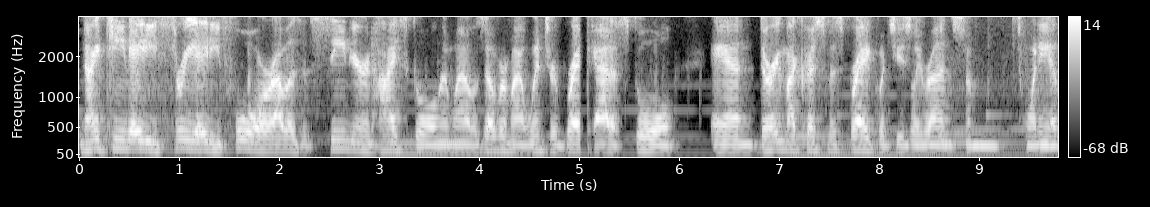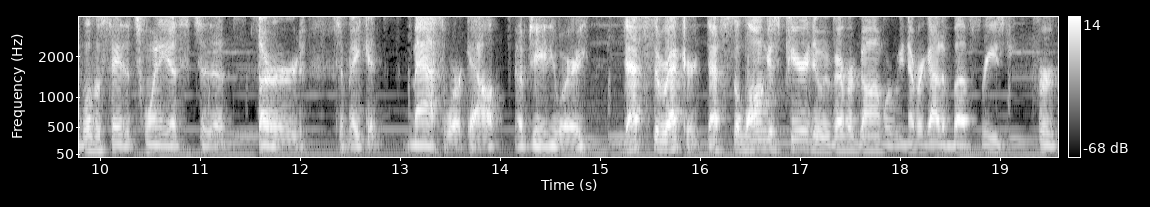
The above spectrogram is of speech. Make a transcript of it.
1983, 84, I was a senior in high school. And when I was over my winter break out of school, and during my Christmas break, which usually runs from 20th, we'll just say the 20th to the 3rd to make it math work out of January, that's the record. That's the longest period that we've ever gone where we never got above freezing for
